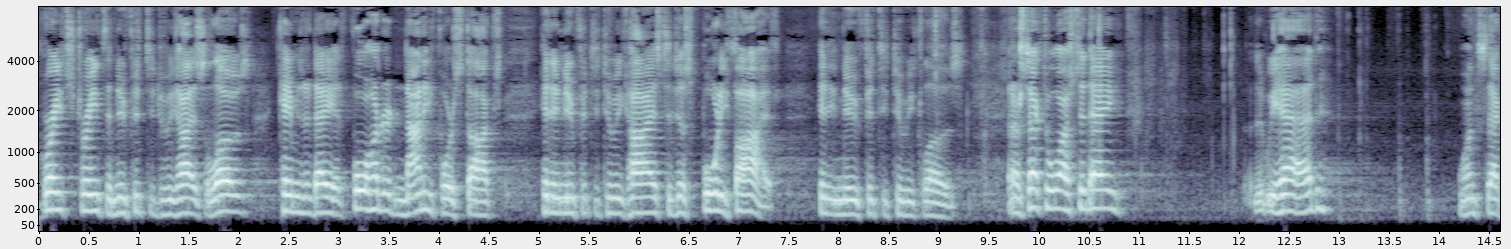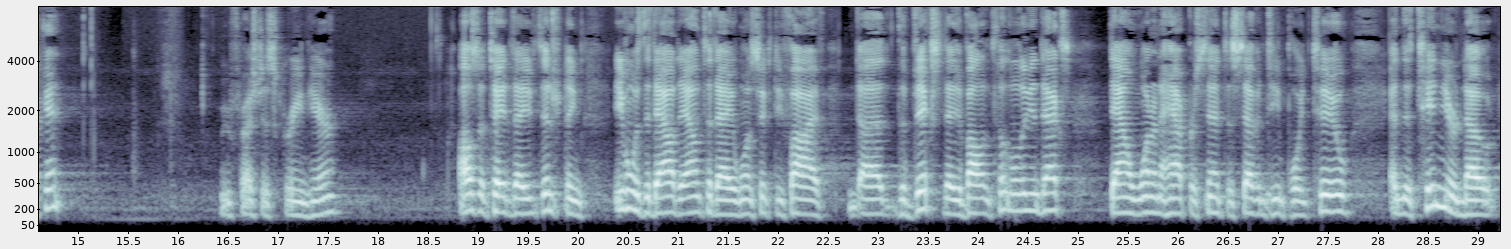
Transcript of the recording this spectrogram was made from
great strength in new 52-week highs and lows. Came in today at 494 stocks hitting new 52 week highs to just 45 hitting new 52 week lows. And our sector watch today, that we had, one second, refresh the screen here. Also, today, it's interesting, even with the Dow down today, 165, uh, the VIX, the volatility index, down 1.5% to 17.2. And the 10 year note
